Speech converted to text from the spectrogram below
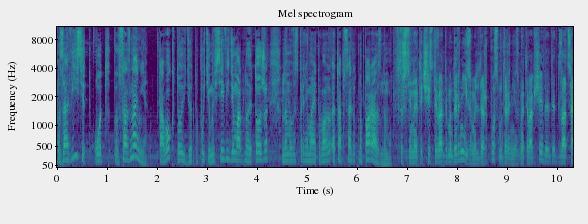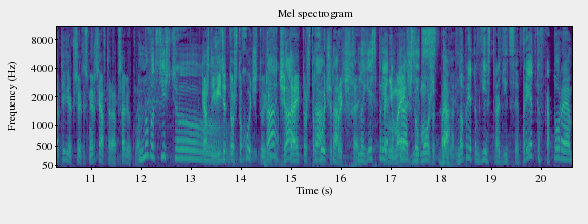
зависит от э, сознания того, кто идет по пути. Мы все видим одно и то же, но мы воспринимаем это, абсолютно по-разному. Слушайте, ну это чистой воды модернизм или даже постмодернизм. Это вообще д- д- 20 век. Все, это смерть автора абсолютно. Ну вот здесь... э, Каждый видит то, что хочет увидеть, да, читает да, то, что да, хочет да. прочитать. Но есть при понимает, этом что традиция, может да, понять. но при этом есть традиция предков, которая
